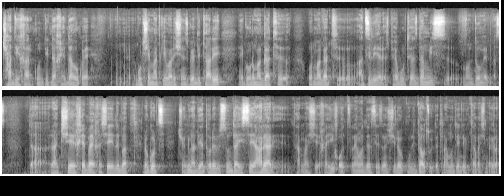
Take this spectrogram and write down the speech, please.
ჩადიხარ გუნდი და ხედავ უკვე გულშემატკივარი შენს გვერდით არის ეგ ორმაგად ორმაგად აძლიერებს ფეხბურთელს და მის მონდომებას და რაც შეეხება ახლა შეიძლება როგორც ჩვენ გლადიატორებს უნდა ისე არ არის თამაში ახლა იყო წლევანდელ სეზონში რომ გული დავწვიდეთ რამოდენიმე თამაში მაგრამ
